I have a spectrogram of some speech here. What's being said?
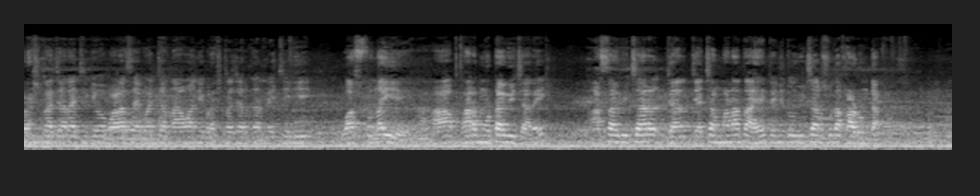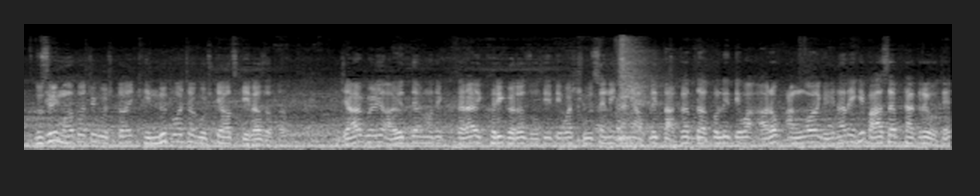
भ्रष्टाचाराची किंवा बाळासाहेबांच्या नावाने भ्रष्टाचार करण्याची ही वास्तू नाही आहे हा फार मोठा विचार आहे. असा विचार ज्या ज्याच्या मनात आहे त्यांनी तो विचार सुद्धा काढून टाकला. दुसरी महत्त्वाची गोष्ट आहे हिंदुत्वाच्या गोष्टी आज केल्या जातात. ज्यावेळी अयोध्यामध्ये खरा खरी गरज होती तेव्हा शिवसैनिकांनी आपली ताकद दाखवली तेव्हा आरोप अंगावर घेणारे हे बाळासाहेब ठाकरे होते.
